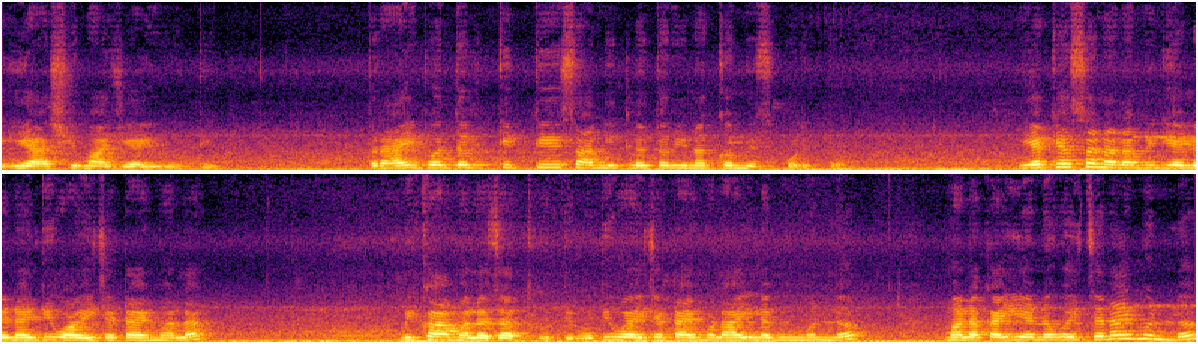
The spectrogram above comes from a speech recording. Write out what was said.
ही अशी माझी आई होती. तर आईबद्दल किती सांगितलं तरी ना कमीच पडतं. एका सणाला मी गेले नाही दिवाळीच्या टायमाला मी कामाला जात होते. मग दिवाळीच्या टायमाला आईला मी म्हणलं मला काही येणं व्हायचं नाही म्हणलं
